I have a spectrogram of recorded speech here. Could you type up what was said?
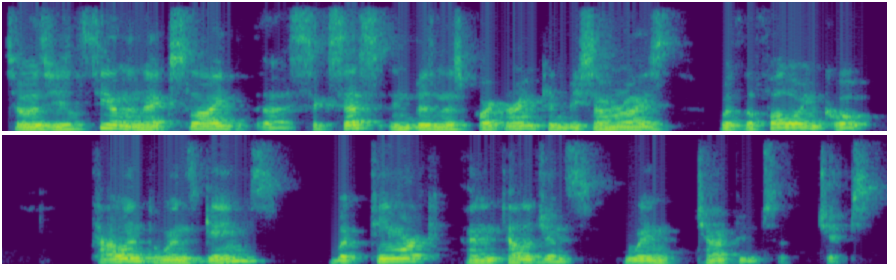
So as you'll see on the next slide, uh, success in business partnering can be summarized with the following quote. Talent wins games, but teamwork and intelligence win championships.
